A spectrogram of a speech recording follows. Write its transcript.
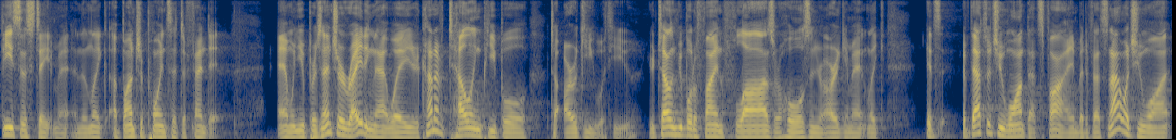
thesis statement and then like a bunch of points that defend it. And when you present your writing that way, you're kind of telling people to argue with you. You're telling people to find flaws or holes in your argument. Like it's if that's what you want, that's fine. But if that's not what you want,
